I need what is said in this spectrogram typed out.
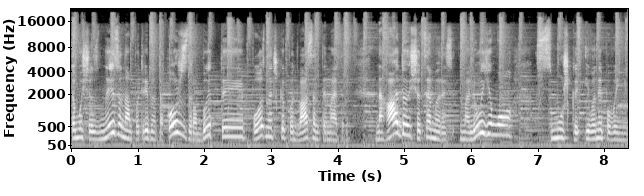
тому що знизу нам потрібно також зробити позначки по 2 см. Нагадую, що це ми малюємо смужки, і вони повинні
